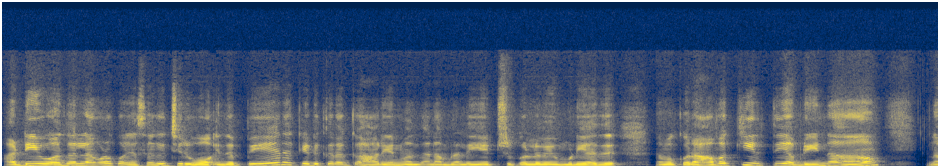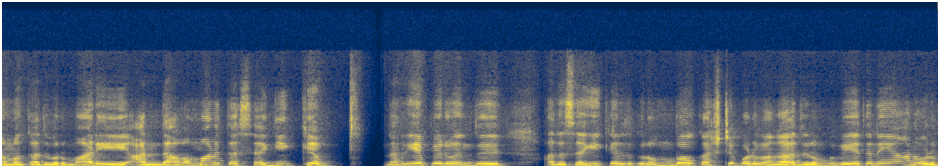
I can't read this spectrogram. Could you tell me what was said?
அடி உதெல்லாம் கூட கொஞ்சம் சகிச்சிருவோம். இந்த பேரை கெடுக்கிற காரியம் வந்தால் நம்மளால் ஏற்றுக்கொள்ளவே முடியாது. நமக்கு ஒரு அவகீர்த்தி அப்படின்னா நமக்கு அது ஒரு மாதிரி அந்த அவமானத்தை சகிக்க நிறைய பேர் வந்து அதை சகிக்கிறதுக்கு ரொம்ப கஷ்டப்படுவாங்க. அது ரொம்ப வேதனையான ஒரு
